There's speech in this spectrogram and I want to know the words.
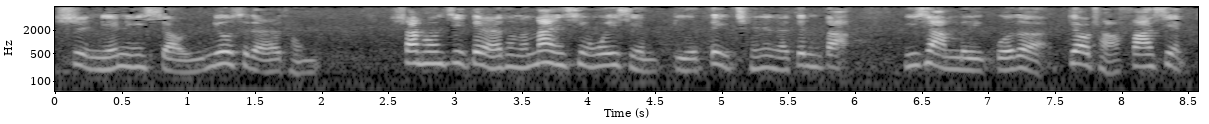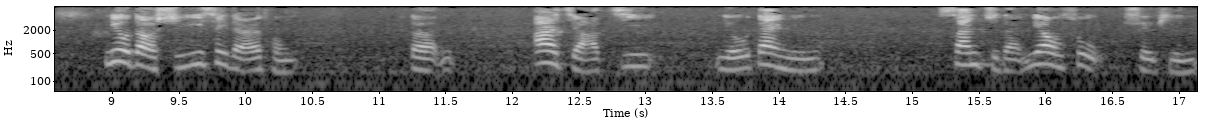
是年龄小于六岁的儿童。杀虫剂对儿童的慢性危险比对成人的更大。一项美国的调查发现，六到十一岁的儿童的二甲基硫代磷三酯的尿素水平，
